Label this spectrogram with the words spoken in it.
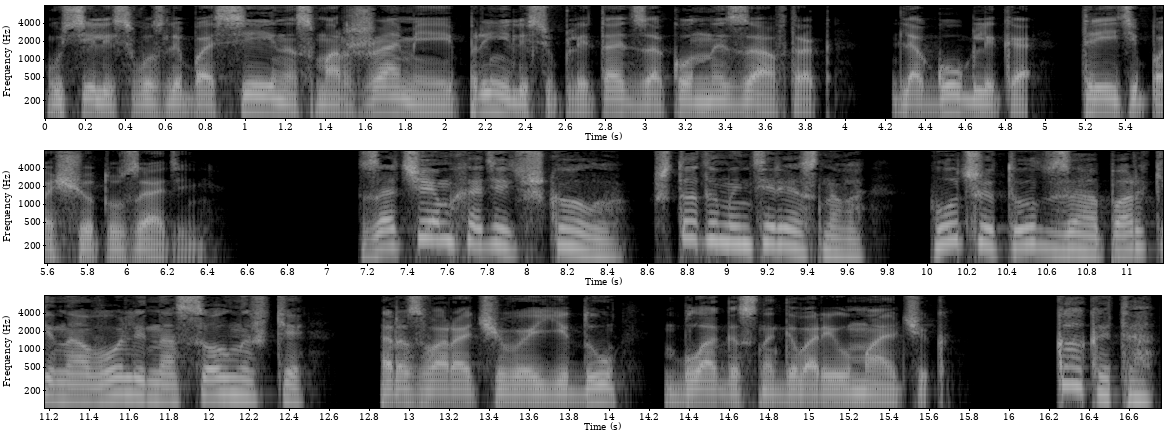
уселись возле бассейна с моржами и принялись уплетать законный завтрак. Для Гуглика третий по счету за день. «Зачем ходить в школу? Что там интересного? Лучше тут, в зоопарке, на воле, на солнышке», Разворачивая еду, благостно говорил мальчик. «Как это?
